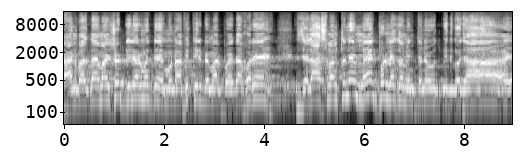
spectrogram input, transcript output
গান বাজনায় মানুষের দিলের মধ্যে মুনাফিকির বেমার পয়দা করে জেলা আসমান তনে মেঘ পড়লে জমিন তনে উদ্ভিদ গজায়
